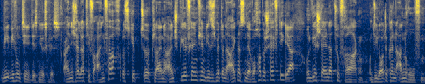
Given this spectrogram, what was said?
wie, wie funktioniert das Newsquiz? Eigentlich relativ einfach. Es gibt äh, kleine Einspielfilmchen, die sich mit den Ereignissen der Woche beschäftigen. Ja. Und wir stellen dazu Fragen. Und die Leute können anrufen.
